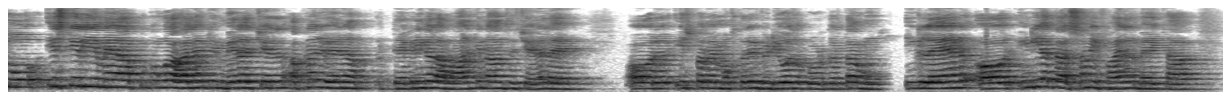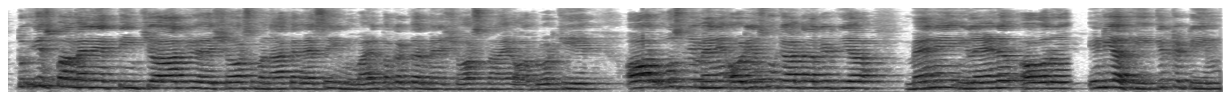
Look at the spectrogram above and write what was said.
तो इसके लिए मैं आपको कहूँगा, हालाँकि मेरा चैनल अपना जो है ना टेक्निकल अमान के नाम से चैनल है। और इस पर मैं मुख्तलिफ़ वीडियोस अपलोड करता हूँ। इंग्लैंड और इंडिया का सेमीफाइनल मैच था। तो इस पर मैंने तीन चार जो है शॉर्ट्स बनाकर ऐसे ही मोबाइल पकड़कर मैंने शॉर्ट्स बनाए और अपलोड किए। और उसमें मैंने ऑडियंस को क्या टारगेट किया? मैंने इंग्लैंड और इंडिया की क्रिकेट टीम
